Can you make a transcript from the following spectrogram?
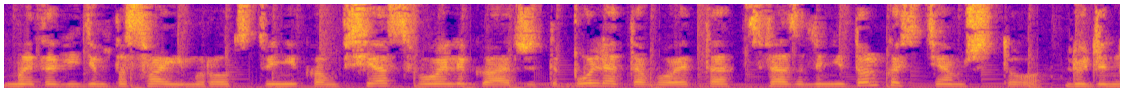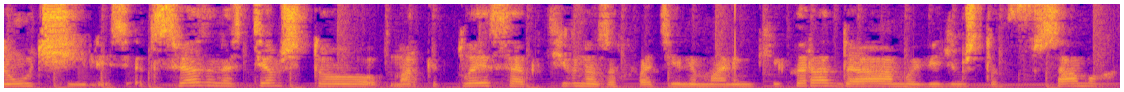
Мы это видим по своим родственникам. Все освоили гаджеты. Более того, это связано не только с тем, что люди научились. Это связано с тем, что маркетплейсы активно захватили маленькие города. Мы видим, что в самых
